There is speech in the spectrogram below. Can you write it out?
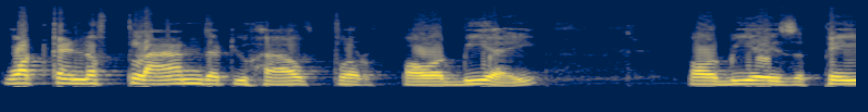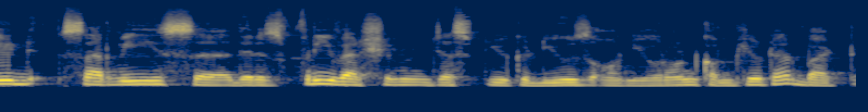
what kind of plan that you have for Power BI Power BI is a paid service. Uh, there is free version just you could use on your own computer but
